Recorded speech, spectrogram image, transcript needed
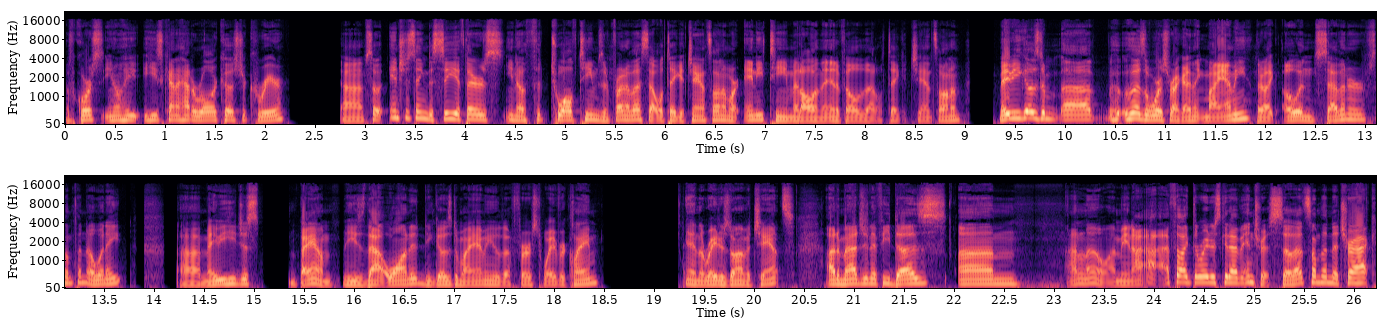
of course, you know, he, he's kind of had a roller coaster career. Uh, so interesting to see if there's you know th- 12 teams in front of us that will take a chance on him, or any team at all in the NFL that'll take a chance on him. Maybe he goes to uh, who has the worst record? I think Miami. They're like 0 and 7 or something, 0 and 8. Uh, maybe he just bam, he's that wanted. He goes to Miami with a first waiver claim, and the Raiders don't have a chance. I'd imagine if he does, um, I don't know. I mean, I, I feel like the Raiders could have interest, so that's something to track.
